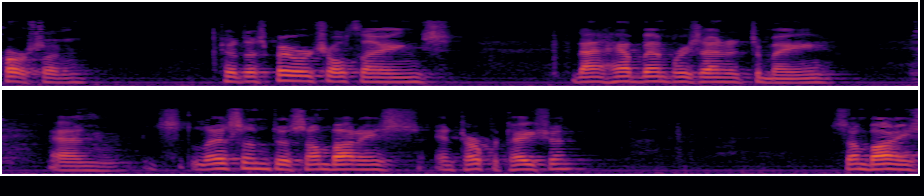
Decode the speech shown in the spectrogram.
person to the spiritual things that have been presented to me and listen to somebody's interpretation, somebody's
